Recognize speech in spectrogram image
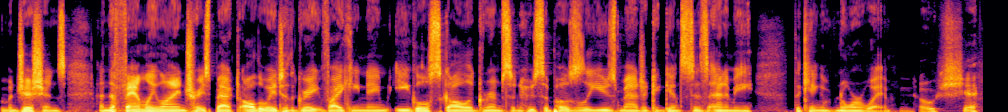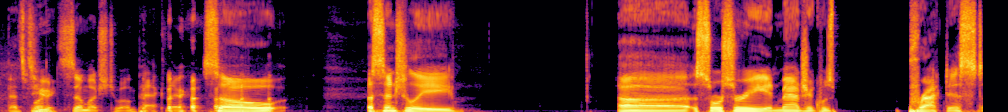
magicians, and the family line traced back all the way to the great Viking named Eagle Skalla Grimson, who supposedly used magic against his enemy, the King of Norway. Oh shit, that's funny. Dude, so much to unpack there. So essentially, uh, sorcery and magic was practiced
